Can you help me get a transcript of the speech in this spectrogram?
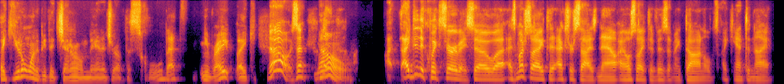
Like, you don't want to be the general manager of the school. That's right. Like, no, it's not, no. I, I did a quick survey. So, uh, as much as I like to exercise now, I also like to visit McDonald's. I can't deny it.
